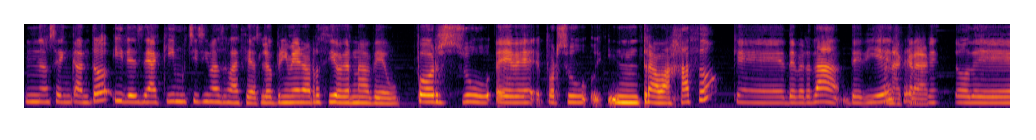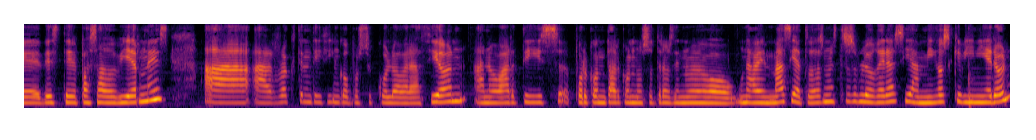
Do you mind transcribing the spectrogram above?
nos encantó y desde aquí muchísimas gracias. Lo primero a Rocío Bernabeu por su eh, por su mm, trabajazo, que de verdad de 10 Una el crack. evento de, de este pasado viernes, a, a Rock 35 por su colaboración, a Novartis por contar con nosotras de nuevo una vez más y a todas nuestras blogueras y amigos que vinieron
